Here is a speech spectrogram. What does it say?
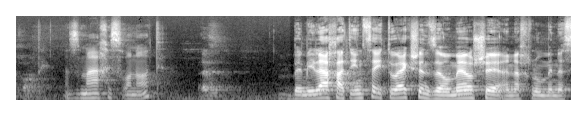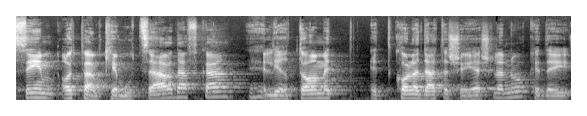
נכון. אז מה החסרונות? אז במילה אחת, Insight to Action זה אומר שאנחנו מנסים, עוד פעם, כמוצר דווקא, לרתום את את כל הדאטה שיש לנו כדי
